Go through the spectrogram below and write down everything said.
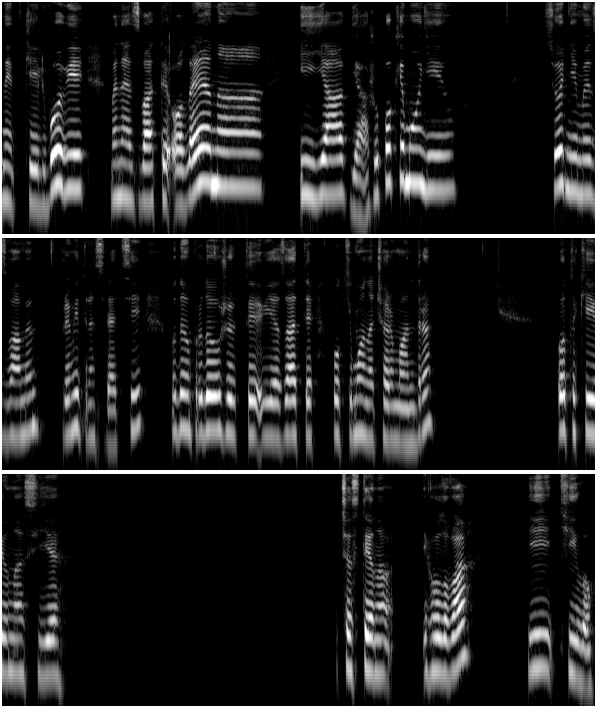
Нитки любові. Мене звати Олена і я в'яжу покемонів. Сьогодні ми з вами в прямій трансляції будемо продовжувати в'язати покемона Чармандра. Отакий у нас є частина і голова і тіло.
